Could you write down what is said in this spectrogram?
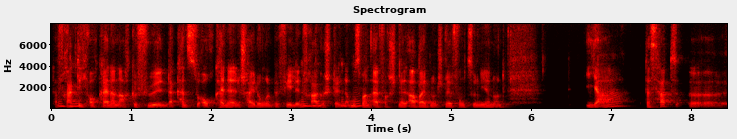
Da fragt mhm. dich auch keiner nach Gefühlen. Da kannst du auch keine Entscheidungen und Befehle in mhm. Frage stellen. Da muss mhm. man einfach schnell arbeiten und schnell funktionieren. Und ja, das hat äh,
